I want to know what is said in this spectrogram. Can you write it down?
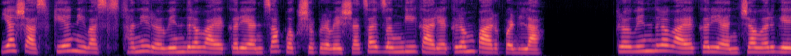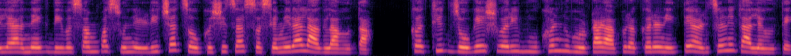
या शासकीय निवासस्थानी रवींद्र वायकर यांचा पक्षप्रवेशाचा जंगी कार्यक्रम पार पडला. रवींद्र वायकर यांच्यावर गेल्या अनेक दिवसांपासून ईडीच्या चौकशीचा ससेमिरा लागला होता. कथित जोगेश्वरी भूखंड घोटाळा प्रकरणी ते अडचणीत आले होते.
